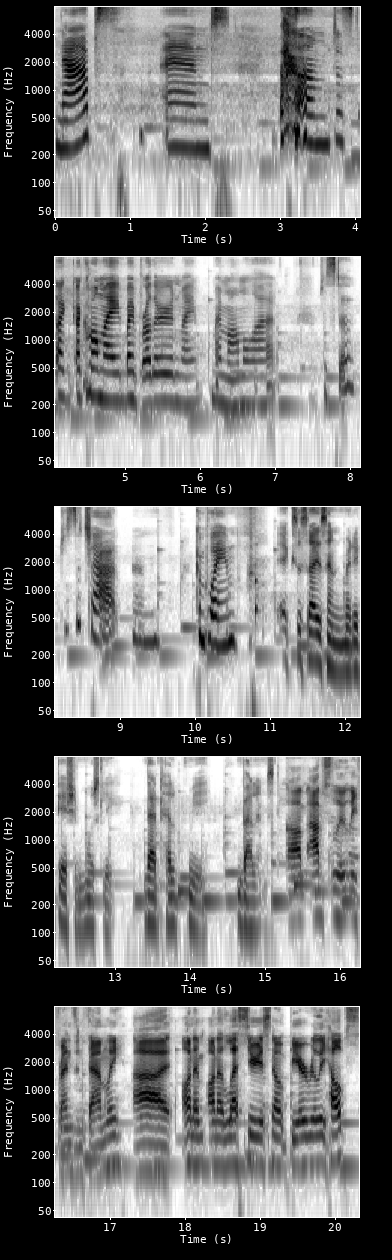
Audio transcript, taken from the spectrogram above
Naps and um, just I, I call my my brother and my my mom a lot, just to just to chat and complain. Exercise and meditation mostly. That helped me balance. Um, absolutely, friends and family. Uh, on a on a less serious note, beer really helps.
